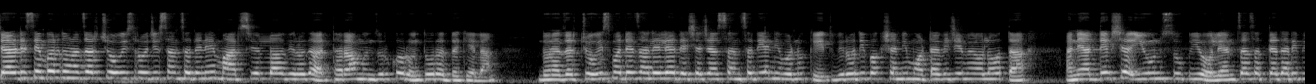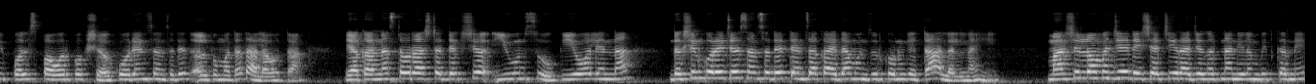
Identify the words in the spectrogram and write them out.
चार डिसेंबर दोन हजार चोवीस रोजी संसदेने मार्शल लॉ विरोधात ठराव मंजूर करून तो रद्द केला. दोन हजार चोवीसमध्ये झालेल्या देशाच्या संसदीय निवडणुकीत विरोधी पक्षांनी मोठा विजय मिळवला होता. आणि अध्यक्ष युन सुक योल यांचा सत्ताधारी पीपल्स पॉवर पक्ष कोरियन संसदेत अल्पमतात आला होता. या कारणास्तव राष्ट्राध्यक्ष युन सुक योल यांना दक्षिण कोरियाच्या संसदेत त्यांचा कायदा मंजूर करून घेता आलेला नाही. मार्शल लॉ म्हणजे देशाची राज्यघटना निलंबित करणे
